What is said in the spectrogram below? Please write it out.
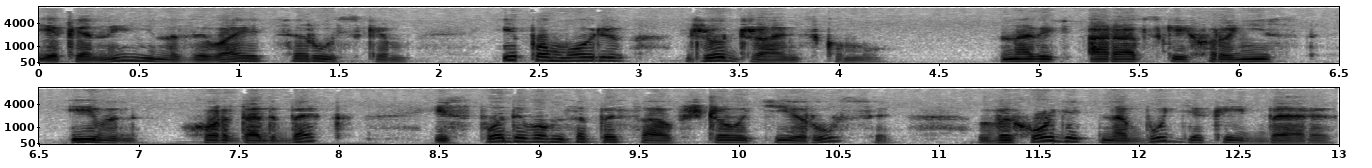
яке нині називається Руським, і по морю Джуджанському. Навіть арабський хроніст Івн Хордадбек із подивом записав, що оті руси виходять на будь-який берег.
